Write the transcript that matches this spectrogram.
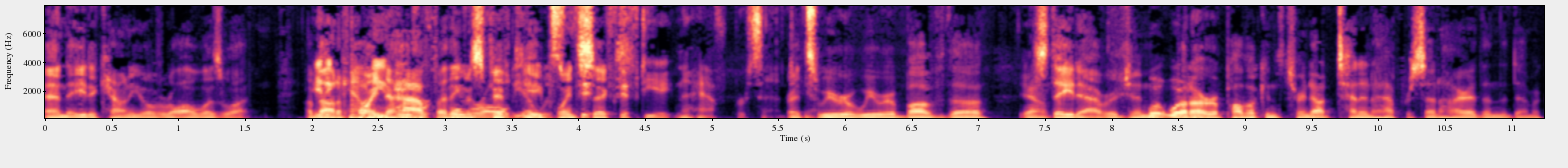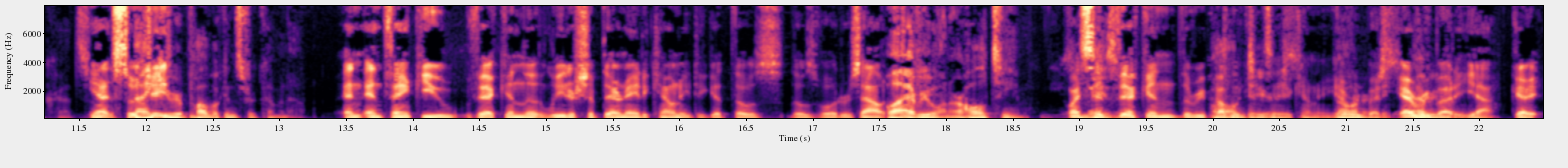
and Ada County overall was what? About Ada a point and a half. Over, I think it was 58.6. Yeah, 58.5%. Right, yeah. so we were, we were above the yeah. state average, and what, what, but our Republicans turned out 10.5% higher than the Democrats. So yeah, so thank Jay, you, Republicans, for coming out. And and thank you, Vic, and the leadership there in Ada County to get those those voters out. Well, everyone, our whole team. Well, I said Vic and the Republicans in Ada County. Everybody, everybody, everybody. yeah, great.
